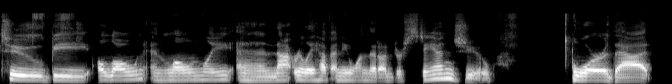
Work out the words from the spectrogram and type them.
to be alone and lonely and not really have anyone that understands you or that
